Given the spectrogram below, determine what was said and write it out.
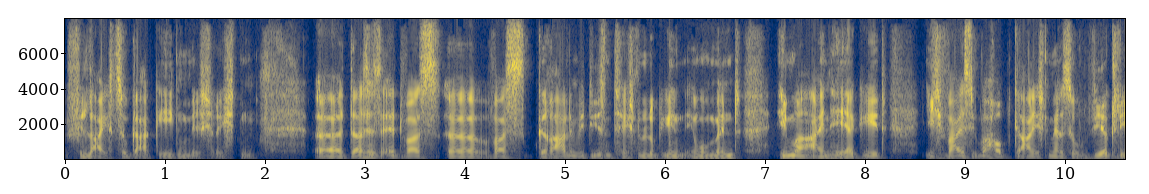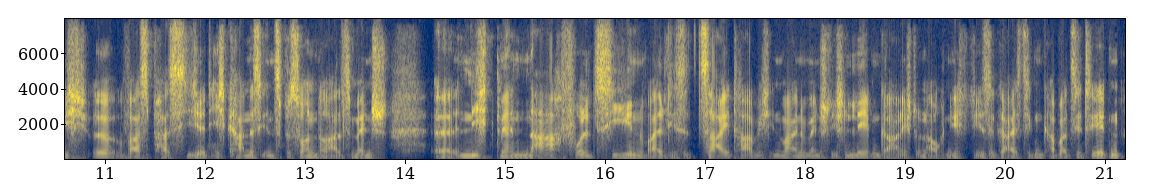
vielleicht sogar gegen mich richten. Äh, das ist etwas, äh, was gerade mit diesen Technologien im Moment immer einhergeht. Ich weiß überhaupt gar nicht mehr so wirklich, äh, was passiert. Ich kann es insbesondere als Mensch äh, nicht mehr nachvollziehen, weil diese Zeit habe ich in meinem menschlichen Leben gar nicht und auch nicht diese geistigen Kapazitäten,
